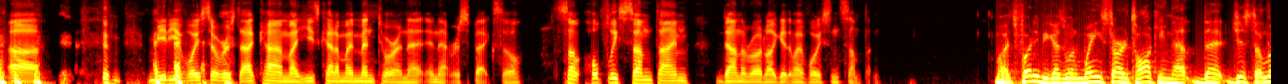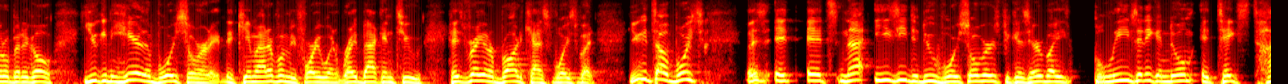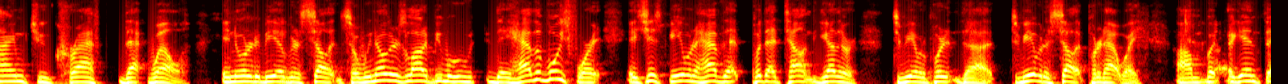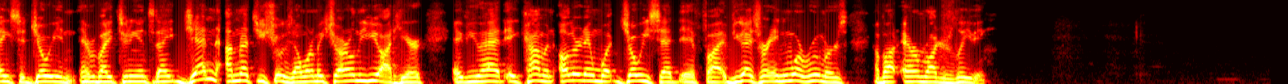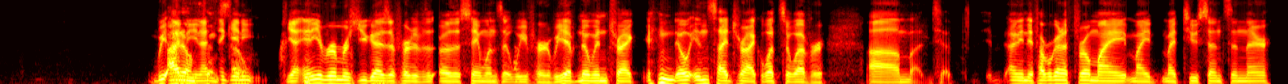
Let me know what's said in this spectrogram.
Uh, mediavoiceovers.com. Uh, he's kind of my mentor in that in that respect. So, so hopefully, sometime down the road, I'll get my voice in something. Well, it's funny because when Wayne started talking that that just a little bit ago, you can hear the voiceover that came out of him before he went right back into his regular broadcast voice. But you can tell voice it it's not easy to do voiceovers because everybody believes that he can do them. It takes time to craft that well in order to be able to sell it. So we know there's a lot of people who they have the voice for it. It's just be able to have that put that talent together to be able to put it uh, to be able to sell it. Put it that way. Um, but again, thanks to Joey and everybody tuning in tonight. Jen, I'm not too sure because I want to make sure I don't leave you out here. If you had a comment other than what Joey said, if uh, if you guys heard any more rumors about Aaron Rodgers leaving. We, I, I mean, I think so. any yeah, any rumors you guys have heard of are the same ones that we've heard. We have no in track, no inside track whatsoever. Um, I mean, if I were going to throw my my my two cents in there,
